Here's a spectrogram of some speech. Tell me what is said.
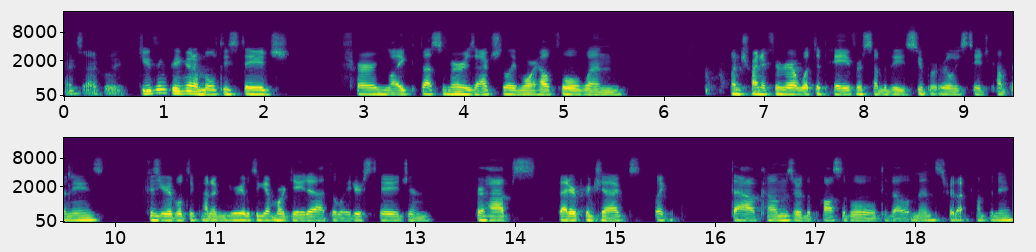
Exactly. Do you think being in a multi-stage firm like Bessemer is actually more helpful when when trying to figure out what to pay for some of these super early stage companies? Because you're able to kind of you're able to get more data at the later stage and perhaps better project like the outcomes or the possible developments for that company.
